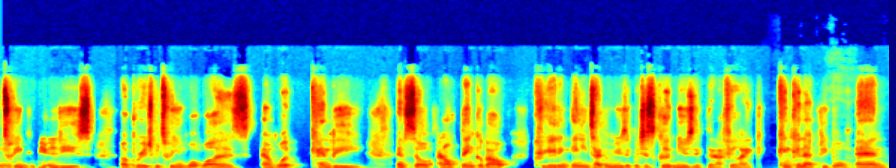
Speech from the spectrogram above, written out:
between Mhm. communities, a bridge between what was and what can be. And so I don't think about creating any type of music, but just good music that I feel like can connect people. And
